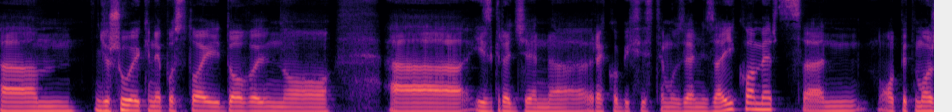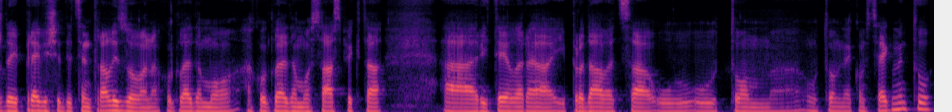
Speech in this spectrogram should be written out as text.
um, još uvek ne postoji dovoljno a, izgrađen, a, rekao bih, sistem u zemlji za e-commerce, opet možda i previše decentralizovan ako gledamo, ako gledamo s aspekta a, retailera i prodavaca u, u, tom, a, u tom nekom segmentu.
